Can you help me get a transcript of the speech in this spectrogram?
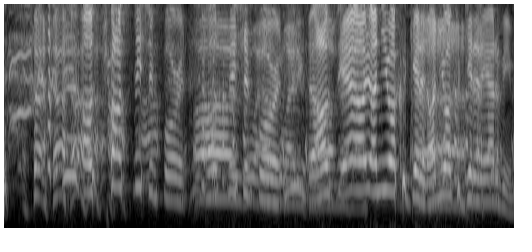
I was just fishing for it. I was was fishing wa- I for was it. for I was, yeah, I knew I could get it. I knew I could get it out of him.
